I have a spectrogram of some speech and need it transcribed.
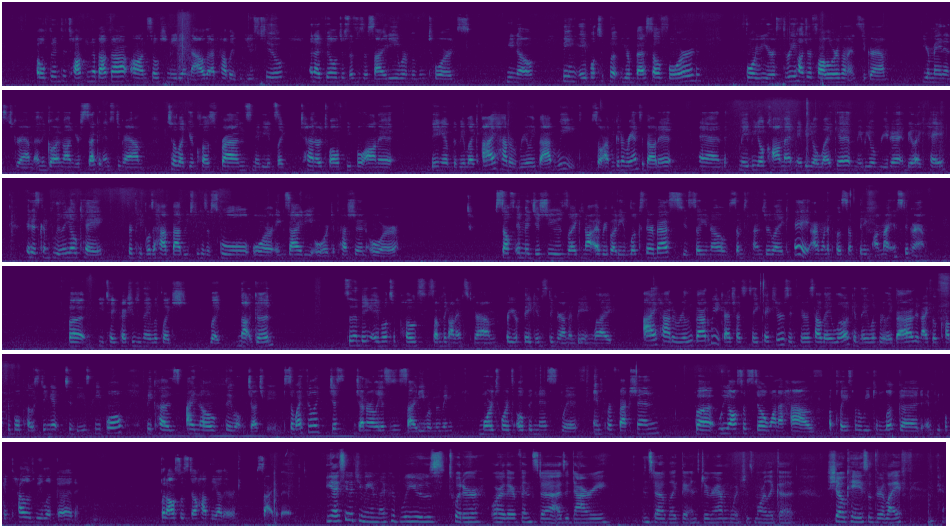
open to talking about that on social media now than I probably used to. And I feel just as a society, we're moving towards, you know, being able to put your best self forward for your 300 followers on Instagram, your main Instagram, and then going on your second Instagram to like your close friends. Maybe it's like 10 or 12 people on it. Being able to be like, I had a really bad week, so I'm going to rant about it and maybe you'll comment, maybe you'll like it, maybe you'll read it and be like, hey, it is completely okay for people to have bad weeks because of school or anxiety or depression or self image issues. Like, not everybody looks their best. So, you know, sometimes you're like, hey, I want to post something on my Instagram. But you take pictures and they look like, sh- like, not good. So then being able to post something on Instagram or your fake Instagram and being like, I had a really bad week. I tried to take pictures and here's how they look and they look really bad and I feel comfortable posting it to these people because I know they won't judge me. So I feel like just generally as a society we're moving more towards openness with imperfection, but we also still want to have a place where we can look good and people can tell us we look good, but also still have the other side of it. Yeah, I see what you mean. Like people use Twitter or their Finsta as a diary instead of like their Instagram, which is more like a showcase of their life. Okay.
